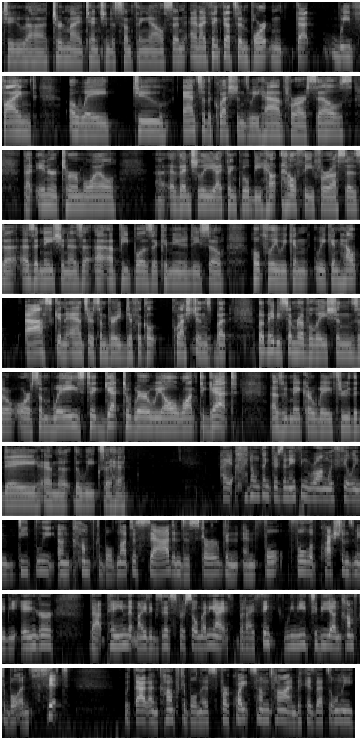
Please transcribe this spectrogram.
to uh, turn my attention to something else. And and i think that's important that we find a way to answer the questions we have for ourselves that inner turmoil uh, eventually, I think will be he- healthy for us as a as a nation, as a, a, people, as a community. So hopefully, we can we can help ask and answer some very difficult questions, but but maybe some revelations or, or some ways to get to where we all want to get as we make our way through the day and the, the weeks ahead. I, I don't think there's anything wrong with feeling deeply uncomfortable, not just sad and disturbed and, and full full of questions, maybe anger, that pain that might exist for so many. I, but I think we need to be uncomfortable and sit with that uncomfortableness for quite some time because that's only,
